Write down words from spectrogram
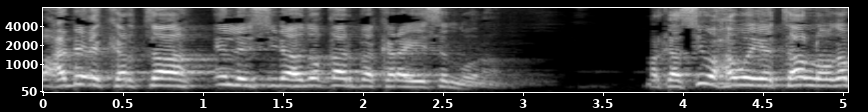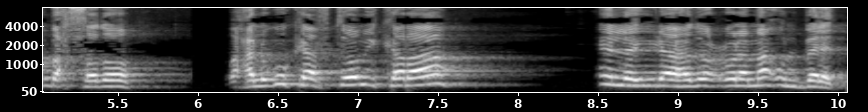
waxaa dhici karta in lays yidhaahdo qaar baa karaahaysan doonaa. Marka si waxa weeye taa looga baxsado waxaa lagu kaaftoomi karaa in la yidhaahdo culamaa'u lbeled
